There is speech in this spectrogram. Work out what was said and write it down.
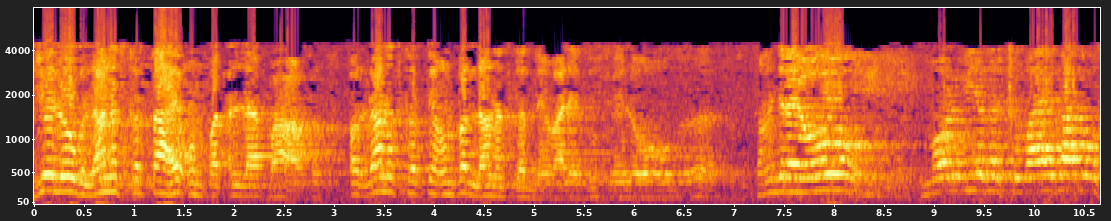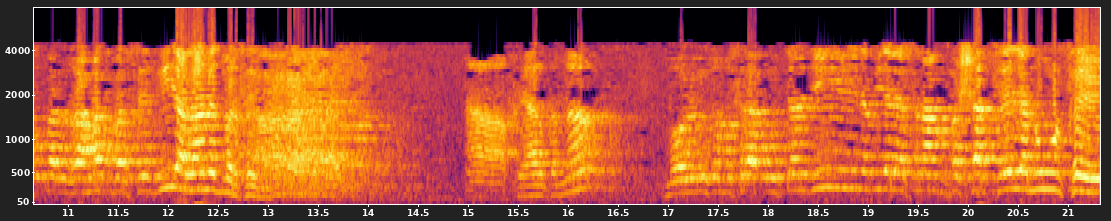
یہ لوگ لانت کرتا ہے ان پر اللہ پاک اور لانت کرتے ہیں ان پر لانت کرنے والے دوسرے لوگ۔ سمجھ رہے ہو؟ مولوی اگر چھپائے گا تو اس پر رحمت برسے گی یا لانت برسے گی؟ خیال کرنا۔ مولوی کا مسئلہ پوچھتا جی نبی علیہ السلام بشر تھے یا نور تھے؟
